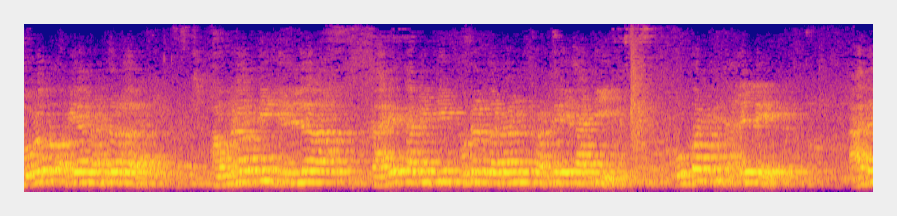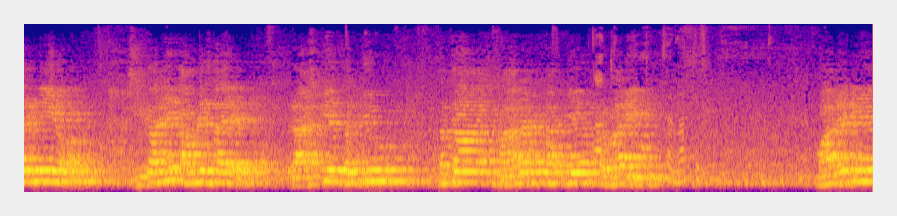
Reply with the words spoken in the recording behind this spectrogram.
जोडो अभियान अंतर्गत अमरावती जिल्हा कार्यकारिणीची पुनर्गठन प्रक्रियेसाठी उपस्थित झालेले आदरणीय भिकाजी कांबळे साहेब राष्ट्रीय सचिव तथा महाराष्ट्र राज्य प्रभारी माननीय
